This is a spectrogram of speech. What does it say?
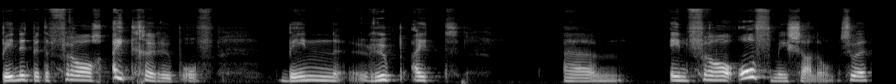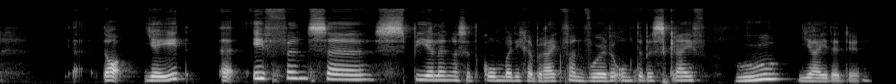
ben dit met 'n vraag uitgeroep of ben roep uit ehm um, en vra of Mishalom. So daar jy het 'n effense speling as dit kom by die gebruik van woorde om te beskryf hoe jy dit doen.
